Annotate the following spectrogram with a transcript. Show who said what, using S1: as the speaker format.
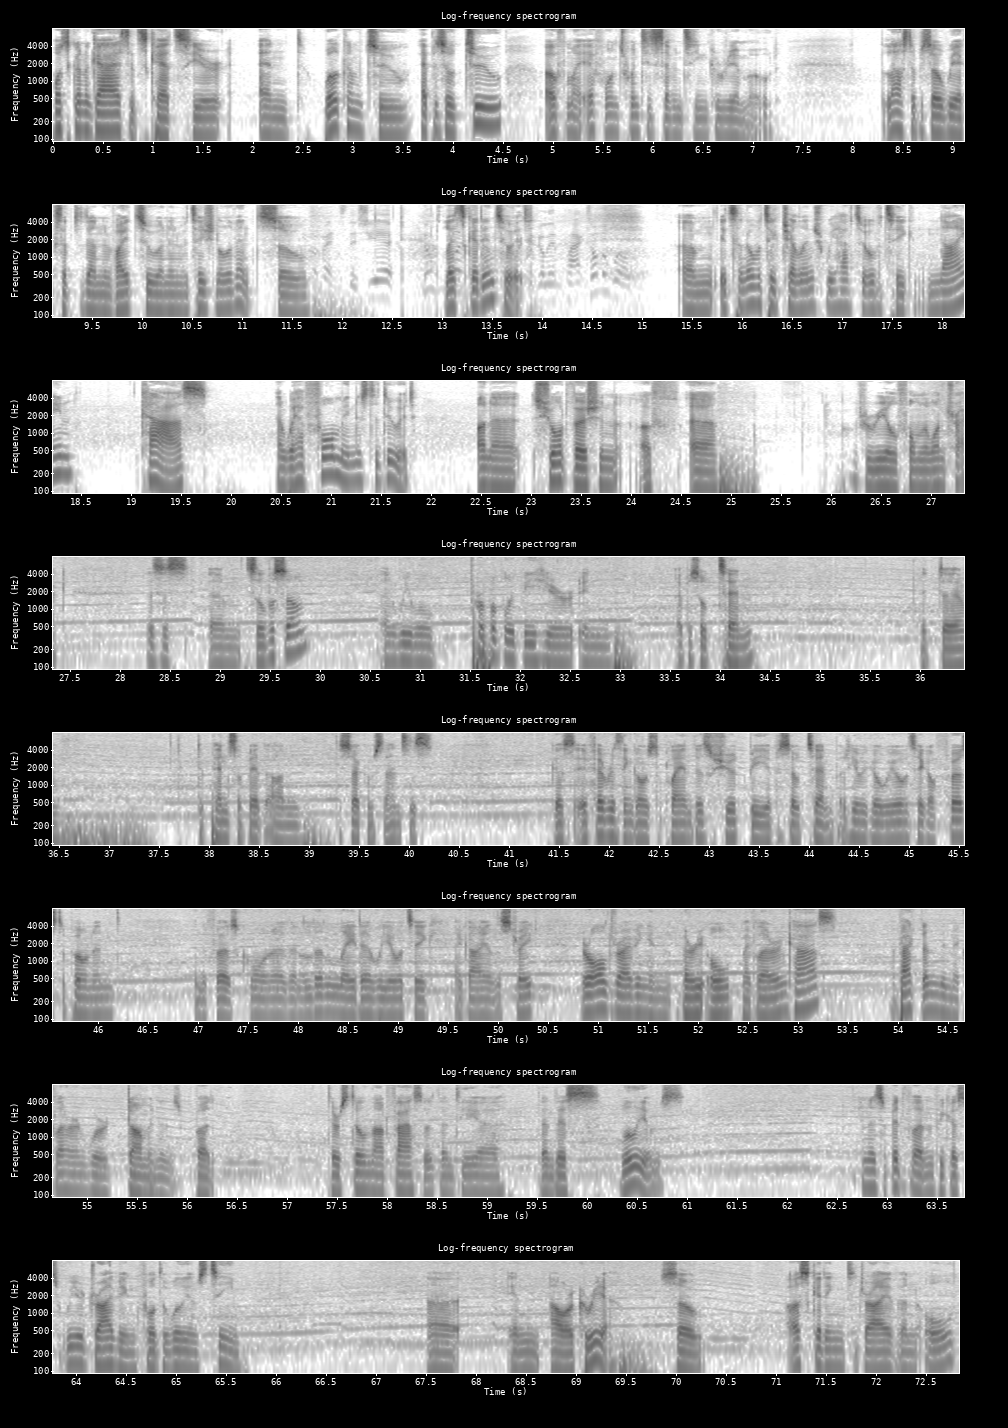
S1: What's going on guys, it's CaTz here and welcome to episode 2 of my F1 2017 career mode. Last episode we accepted an invite to an invitational event, so let's get into it. Um, it's an overtake challenge, we have to overtake 9 cars and we have 4 minutes to do it on a short version of a real Formula 1 track. This is um, Silverstone, and we will probably be here in episode 10. It um, depends a bit on the circumstances. Because if everything goes to plan, this should be episode 10. But here we go, we overtake our first opponent in the first corner, then a little later we overtake a guy on the straight. They're all driving in very old McLaren cars. And back then the McLaren were dominant, but they're still not faster than the uh, than this Williams. And it's a bit fun because we're driving for the Williams team uh, in our career. So us getting to drive an old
